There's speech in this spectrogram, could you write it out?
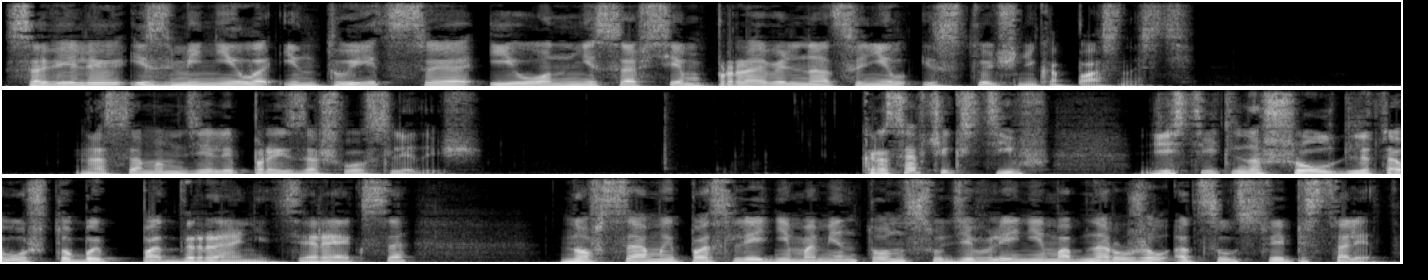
Савелию изменила интуиция, и он не совсем правильно оценил источник опасности. На самом деле произошло следующее. Красавчик Стив действительно шел для того, чтобы подранить Рекса, но в самый последний момент он с удивлением обнаружил отсутствие пистолета.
